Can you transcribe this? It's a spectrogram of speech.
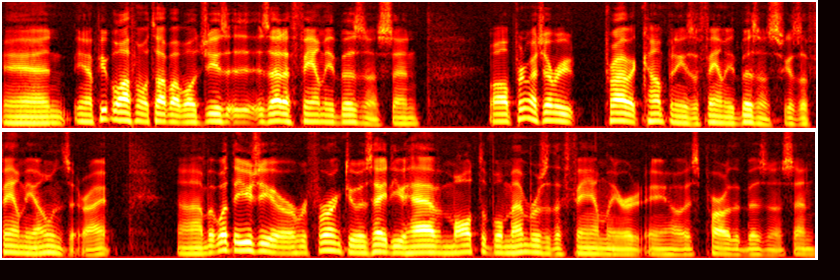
And, you know, people often will talk about, well, geez, is that a family business? And, well, pretty much every private company is a family business because the family owns it, right? Uh, but what they usually are referring to is, hey, do you have multiple members of the family, or you know, as part of the business? And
